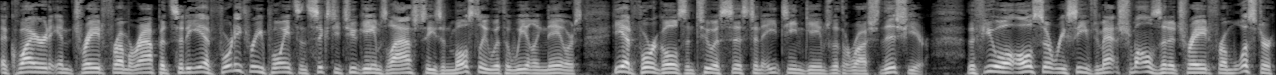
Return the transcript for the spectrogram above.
acquired in trade from Rapid City. He had 43 points in 62 games last season, mostly with the Wheeling Nailers. He had four goals and two assists in 18 games with the Rush this year. The Fuel also received Matt Schmalz in a trade from Worcester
